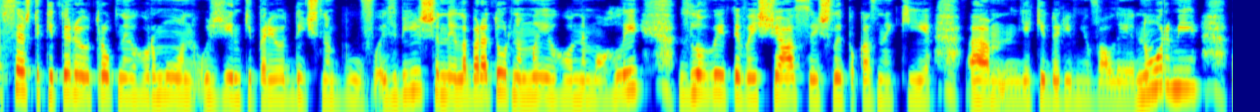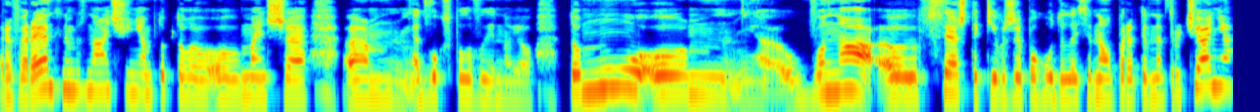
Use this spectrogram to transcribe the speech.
все ж таки тиреотропний гормон у жінки періодично був збільшений. Лабораторно ми його не могли зловити весь час. Йшли показники, ем, які дорівнювали нормі, референтним значенням, тобто менше 2,5. Ем, Тому ем, вона е, все ж таки вже погодилася на оперативне втручання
